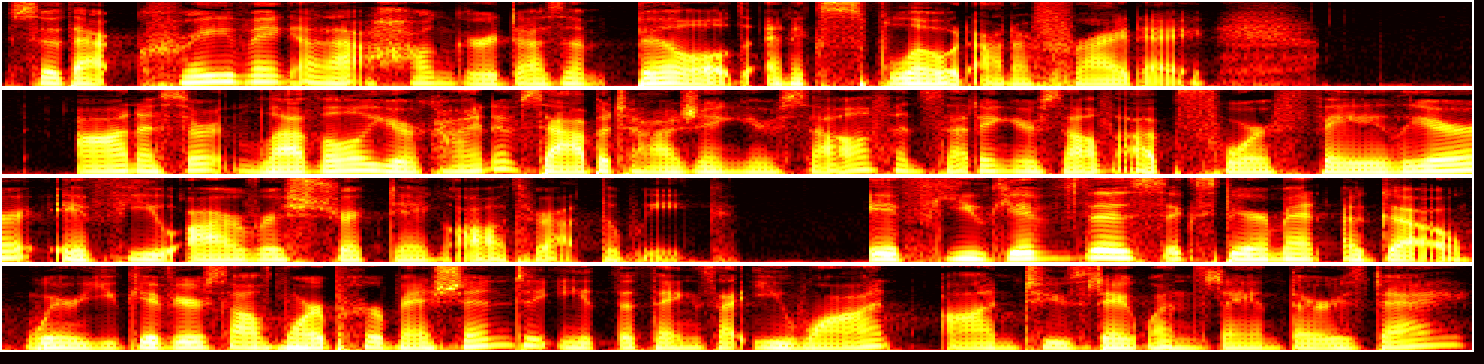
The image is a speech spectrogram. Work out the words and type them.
so that craving and that hunger doesn't build and explode on a Friday on a certain level, you're kind of sabotaging yourself and setting yourself up for failure if you are restricting all throughout the week if you give this experiment a go, where you give yourself more permission to eat the things that you want on Tuesday, Wednesday, and Thursday,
